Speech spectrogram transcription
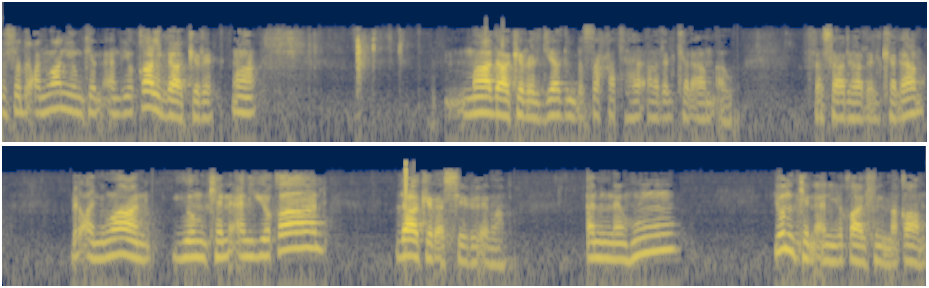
بس بعنوان يمكن أن يقال ذاكرة. ما, ما ذاكر الجزم بصحة هذا الكلام أو فساد هذا الكلام. بعنوان يمكن أن يقال ذاكر السيد الإمام أنه يمكن أن يقال في المقام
